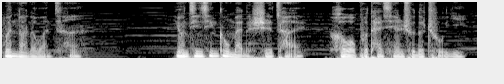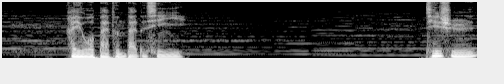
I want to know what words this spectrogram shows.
温暖的晚餐，用精心购买的食材和我不太娴熟的厨艺，还有我百分百的心意。其实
